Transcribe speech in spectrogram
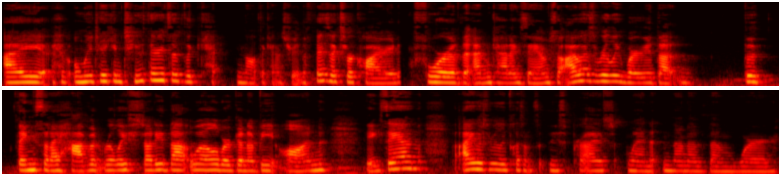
I have only taken two thirds of the, not the chemistry, the physics required for the MCAT exam. So I was really worried that the things that I haven't really studied that well were gonna be on the exam. But I was really pleasantly surprised when none of them were.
